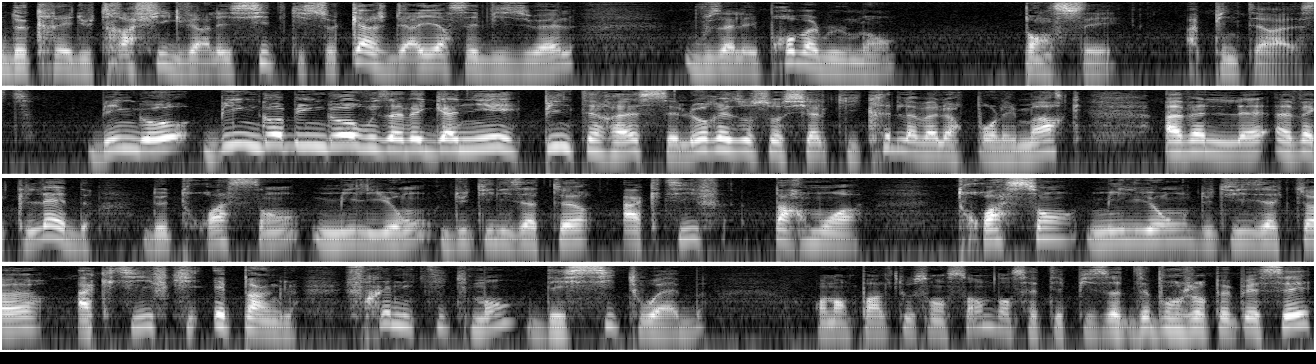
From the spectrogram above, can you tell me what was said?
de créer du trafic vers les sites qui se cachent derrière ces visuels, vous allez probablement penser à Pinterest. Bingo, bingo, bingo, vous avez gagné. Pinterest, c'est le réseau social qui crée de la valeur pour les marques avec l'aide de 300 millions d'utilisateurs actifs par mois. 300 millions d'utilisateurs actifs qui épinglent frénétiquement des sites web. On en parle tous ensemble dans cet épisode de Bonjour PPC.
